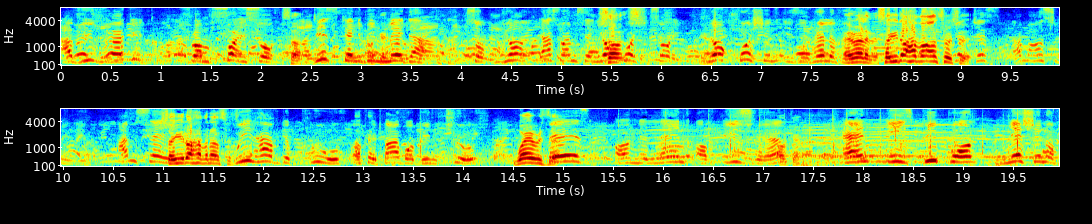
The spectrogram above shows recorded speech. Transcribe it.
Have you heard it from so and so? So- this can be okay. made up. So your, that's what I'm saying. Your So- question, sorry, yeah. your question is irrelevant. Irrelevant. So you don't have an answer to it. Just, I'm answering you. I'm saying. So you don't have an answer to We have the proof of Okay. the Bible being true. Where is it? Based on the land of Israel. Okay. And his people, nation of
